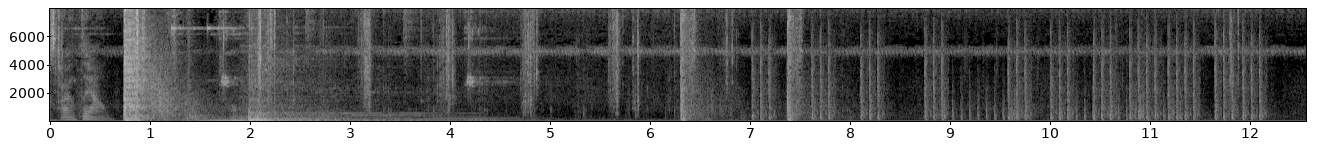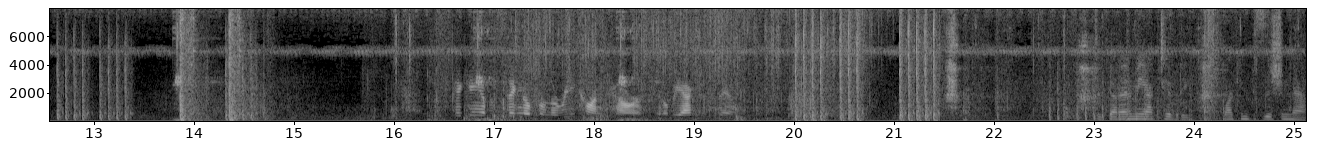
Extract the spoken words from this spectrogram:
Hostile down. Picking up a signal from the recon tower. It'll be active soon. We've got enemy activity. Marking position now.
